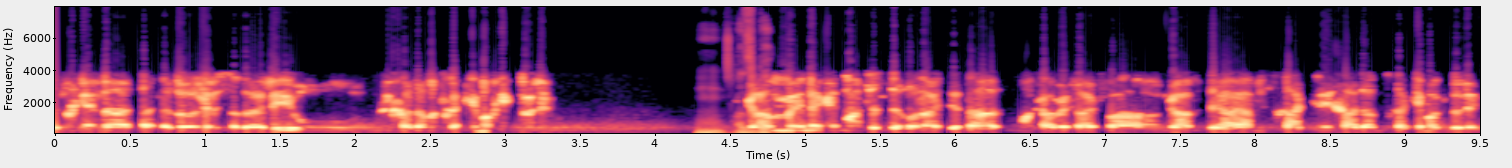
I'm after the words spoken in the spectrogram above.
מבחינת הכדורגל הישראלי הוא אחד המשחקים הכי גדולים. גם נגד מצ'סטר יונייטד אז, מכבי חיפה, גם זה היה משחק, אחד המשחקים הגדולים.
